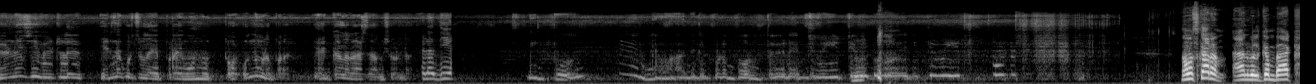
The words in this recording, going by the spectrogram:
ഗണേശ് വീട്ടിൽ എന്നെ കുറിച്ചുള്ള അഭിപ്രായം ഒന്ന് ഒന്നും കൂടെ പറ. എനിക്കുള്ള രാശാംശം ഉണ്ട് എടാ നീ ഇപ്പോൾ എന്നെ വാതിൽ കൂടെ പുറത്ത് വിട വീട്ടിൽ എനിക്ക് വീട്ടിൽ നമസ്കാരം and welcome back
